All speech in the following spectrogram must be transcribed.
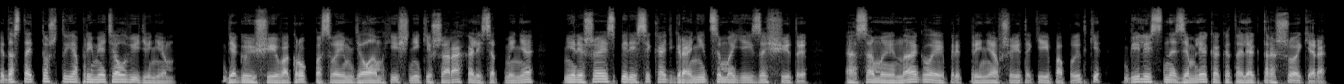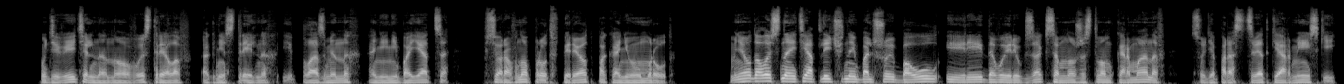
и достать то, что я приметил видением. Бегающие вокруг по своим делам хищники шарахались от меня, не решаясь пересекать границы моей защиты, а самые наглые, предпринявшие такие попытки, бились на земле, как от электрошокера. Удивительно, но выстрелов, огнестрельных и плазменных, они не боятся, все равно прут вперед, пока не умрут. Мне удалось найти отличный большой баул и рейдовый рюкзак со множеством карманов, судя по расцветке армейский.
